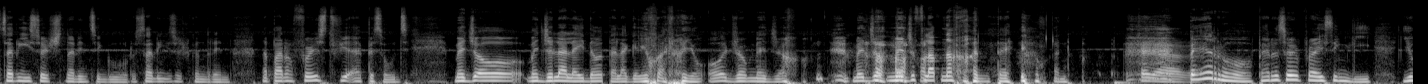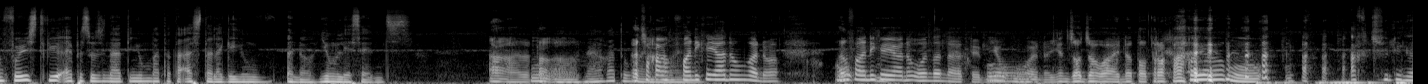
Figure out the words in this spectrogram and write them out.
sa research na rin siguro, sa research ko na rin, na parang first few episodes, medyo, medyo lalay daw talaga yung ano, yung audio, medyo, medyo, medyo flap na konti, yung ano. Kaya, Pero, pero surprisingly, yung first few episodes natin, yung matataas talaga yung, ano, yung listens. ah, totoo. Oo, nakakatuwa At saka ang naman. funny kaya nung ano, ang Oo. funny kaya nung una natin, yung Oo. ano, yung jojowain na totrapahan. Kaya mo, actually nga,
